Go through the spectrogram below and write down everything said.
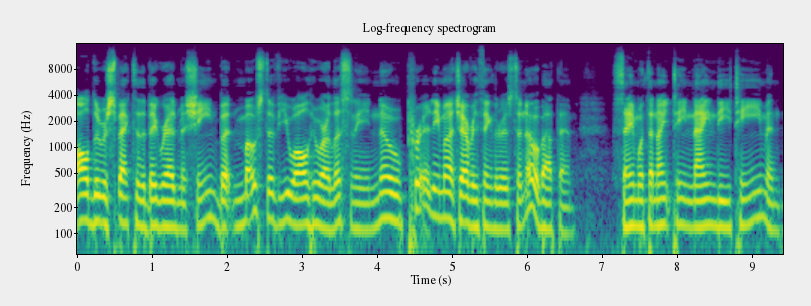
all due respect to the big red machine but most of you all who are listening know pretty much everything there is to know about them. Same with the 1990 team and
